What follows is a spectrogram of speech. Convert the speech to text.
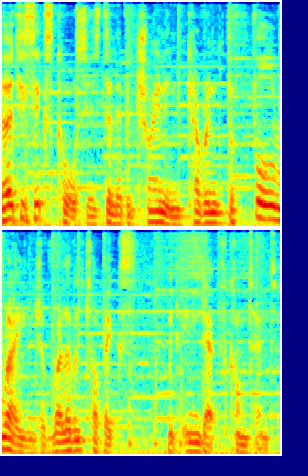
36 courses delivered training covering the full range of relevant topics with in depth content.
